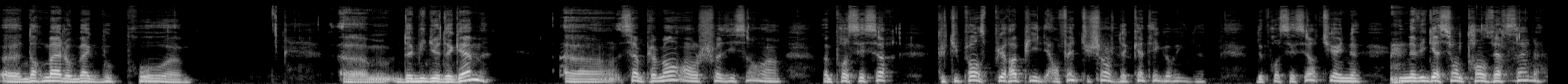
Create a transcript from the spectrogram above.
euh, normal au MacBook Pro euh, euh de milieu de gamme, euh, simplement en choisissant un, un, processeur que tu penses plus rapide. En fait, tu changes de catégorie de, de processeur, tu as une, navigation transversale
